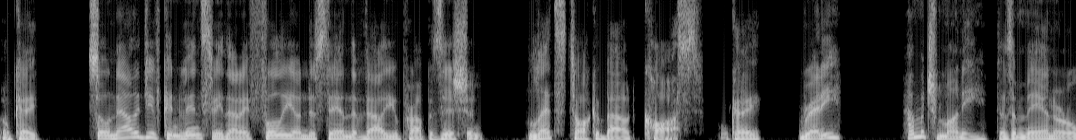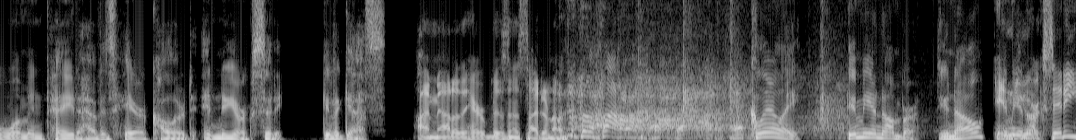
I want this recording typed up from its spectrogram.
Okay. So now that you've convinced me that I fully understand the value proposition, let's talk about cost. Okay. Ready? How much money does a man or a woman pay to have his hair colored in New York City? Give a guess. I'm out of the hair business. I don't know. Clearly. Give me a number. Do you know? In New York number. City?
